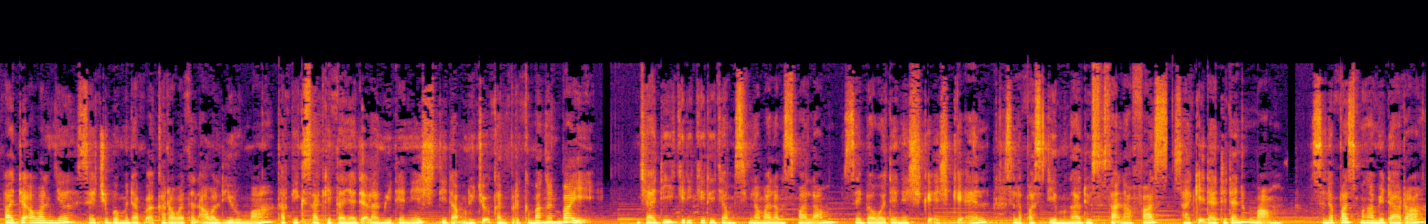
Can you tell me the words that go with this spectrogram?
Pada awalnya, saya cuba mendapatkan rawatan awal di rumah tapi kesakitan yang dialami Danish tidak menunjukkan perkembangan baik. Jadi kira-kira jam 9 malam semalam, saya bawa Danish ke HKL selepas dia mengadu sesak nafas, sakit dada dan demam. Selepas mengambil darah,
